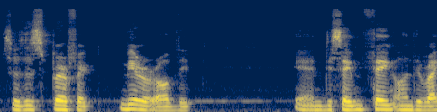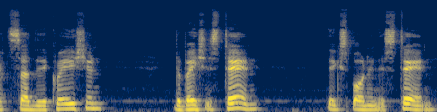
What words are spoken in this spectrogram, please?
So this is perfect mirror of it. And the same thing on the right side of the equation. The base is 10. The exponent is 10.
